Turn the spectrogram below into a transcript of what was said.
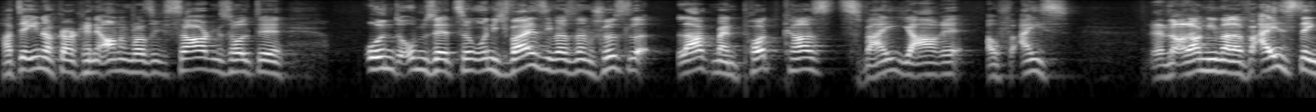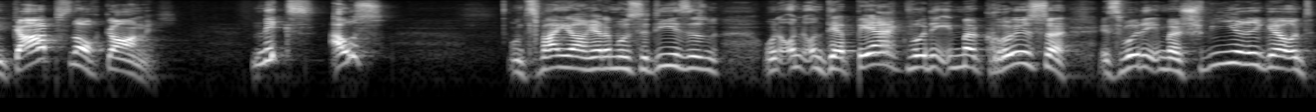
hatte eh noch gar keine Ahnung, was ich sagen sollte und Umsetzung. Und ich weiß nicht, was am Schluss lag. Mein Podcast zwei Jahre auf Eis. Da lag mal auf Eis, den gab es noch gar nicht. Nix, aus. Und zwei Jahre, ja, da musste dieses. Und, und, und der Berg wurde immer größer, es wurde immer schwieriger und,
